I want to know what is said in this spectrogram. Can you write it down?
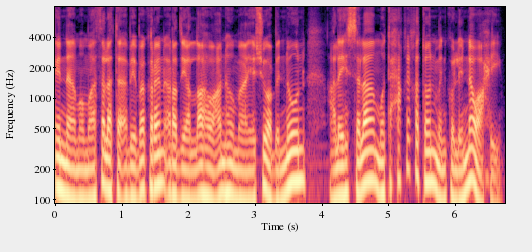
إن مماثلة أبي بكر رضي الله عنه مع يشوع بن نون عليه السلام متحققة من كل النواحي.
